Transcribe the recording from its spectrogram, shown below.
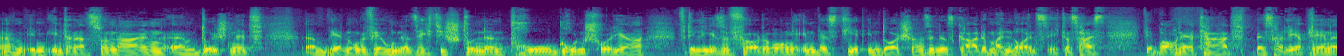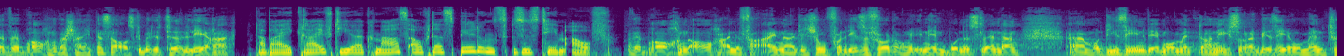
Ähm, Im internationalen ähm, Durchschnitt ähm, werden ungefähr 160 Stunden pro Grundschuljahr für die Leseförderung investiert. In Deutschland sind es gerade mal 90. Das heißt, wir brauchen in der Tat bessere Lehrpläne, wir brauchen wahrscheinlich besser ausgebildete Lehrer. Dabei greift Jörg Maas auch das Bildungssystem auf. Wir brauchen auch eine Vereinheitlichung von Leseförderung in den Bundesländern. Ähm, und die sehen wir im Moment noch nicht, sondern wir sehen im Moment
